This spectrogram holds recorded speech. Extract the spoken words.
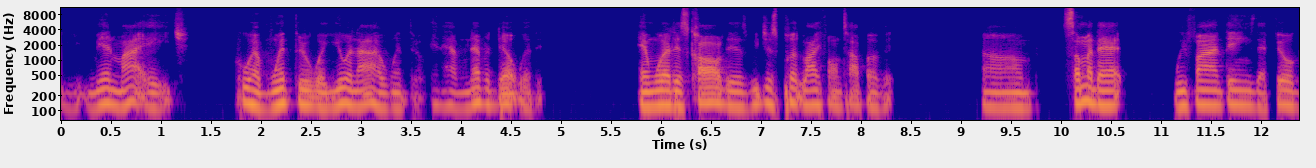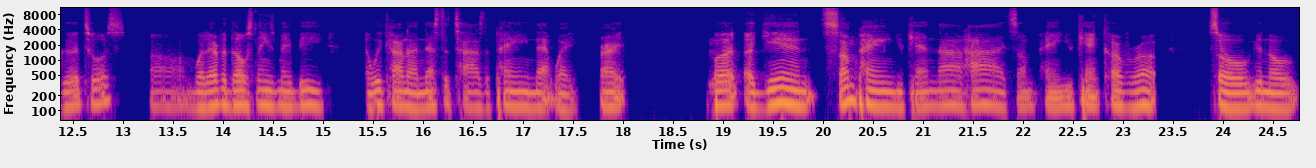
men my age, who have went through what you and I have went through and have never dealt with it. And what it's called is we just put life on top of it. Um, some of that we find things that feel good to us, um, whatever those things may be, and we kind of anesthetize the pain that way, right? But again, some pain you cannot hide, some pain you can't cover up. So, you know,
